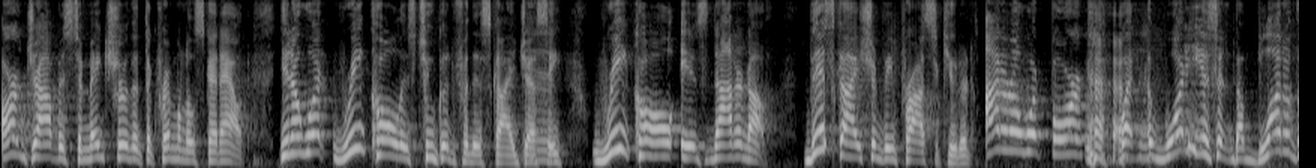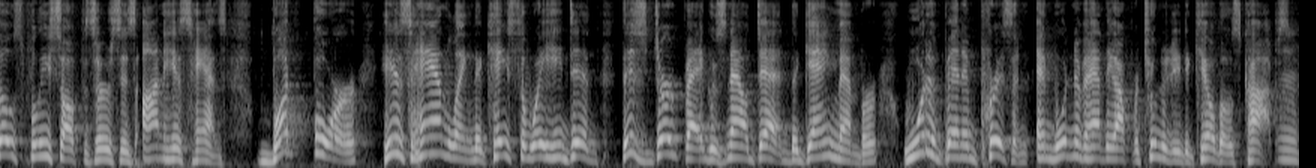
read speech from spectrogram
Our job is to make sure that the criminals get out. You know what? Recall is too good for this guy, Jesse. Mm. Recall is not enough. This guy should be prosecuted. I don't know what for, but what he isn't—the blood of those police officers is on his hands. But for his handling the case the way he did, this dirtbag who's now dead, the gang member, would have been in prison and wouldn't have had the opportunity to kill those cops. Mm.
